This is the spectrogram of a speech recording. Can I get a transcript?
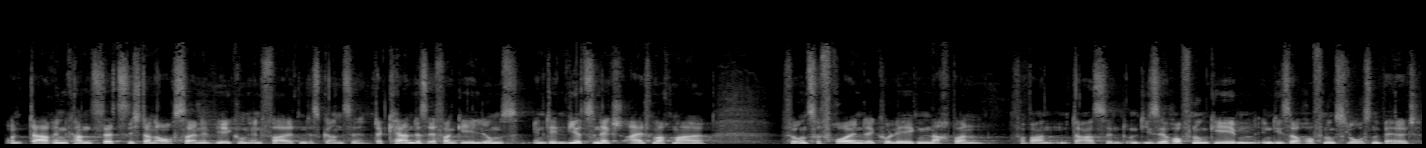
Und darin kann es letztlich dann auch seine Wirkung entfalten, das Ganze. Der Kern des Evangeliums, in dem wir zunächst einfach mal für unsere Freunde, Kollegen, Nachbarn, Verwandten da sind und diese Hoffnung geben in dieser hoffnungslosen Welt.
